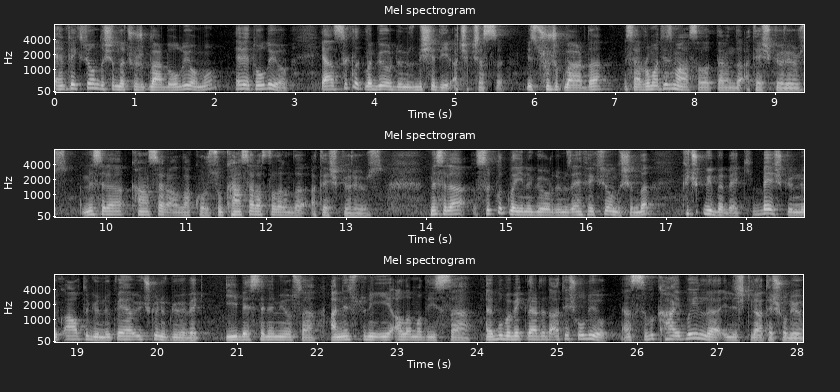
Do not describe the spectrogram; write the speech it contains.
enfeksiyon dışında çocuklarda oluyor mu? Evet oluyor. Yani sıklıkla gördüğümüz bir şey değil açıkçası. Biz çocuklarda mesela romatizma hastalıklarında ateş görüyoruz. Mesela kanser Allah korusun kanser hastalarında ateş görüyoruz. Mesela sıklıkla yine gördüğümüz enfeksiyon dışında küçük bir bebek 5 günlük, 6 günlük veya 3 günlük bir bebek iyi beslenemiyorsa, anne sütünü iyi alamadıysa e, bu bebeklerde de ateş oluyor. Yani sıvı kaybıyla ilişkili ateş oluyor.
